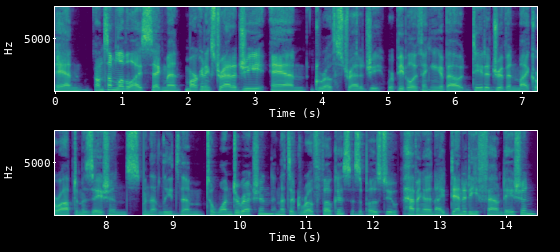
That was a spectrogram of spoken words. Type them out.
And on some level, I segment marketing strategy and growth strategy, where people are thinking about data driven micro optimizations, and that leads them to one direction. And that's a growth focus, as opposed to having an identity foundation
